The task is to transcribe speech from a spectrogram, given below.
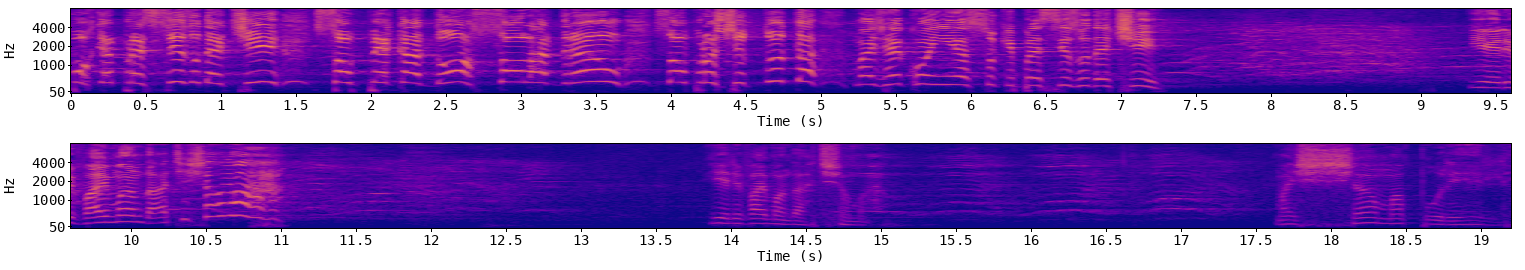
porque preciso de ti. Sou pecador, sou ladrão, sou prostituta, mas reconheço que preciso de ti. E Ele vai mandar te chamar. E Ele vai mandar te chamar. Mas chama por Ele.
